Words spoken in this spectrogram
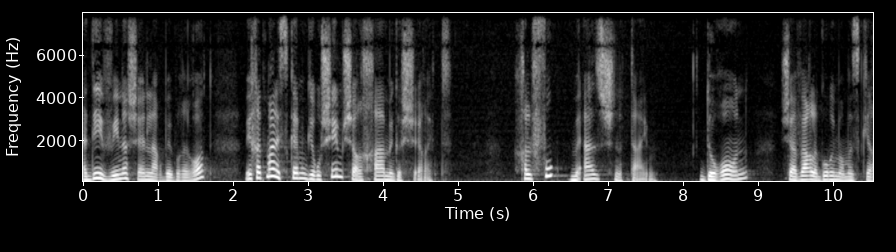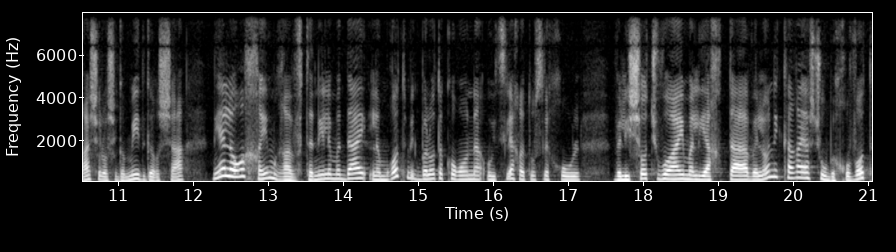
עדי הבינה שאין לה הרבה ברירות, והיא חתמה על הסכם גירושים שערכה המגשרת. חלפו מאז שנתיים. דורון, שעבר לגור עם המזכירה שלו, שגם היא התגרשה, נהיה לאורח חיים ראוותני למדי, למרות מגבלות הקורונה, הוא הצליח לטוס לחו"ל ולשהות שבועיים על יאכטה, ולא ניכר היה שהוא בחובות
